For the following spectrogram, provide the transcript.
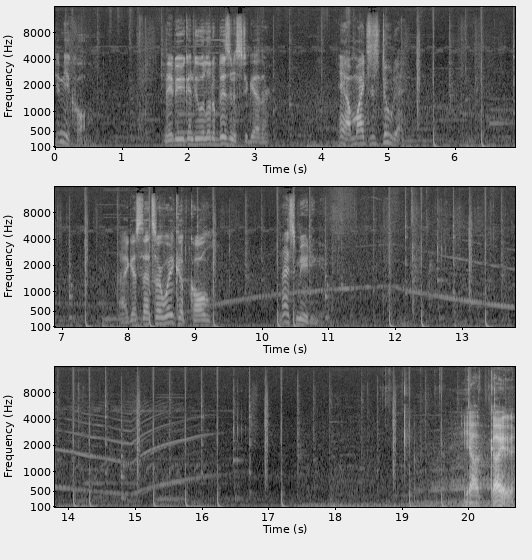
give me a call. Maybe we can do a little business together. Yeah, I might just do that. I guess that's our wake-up call. Nice meeting you. Ja, geil.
